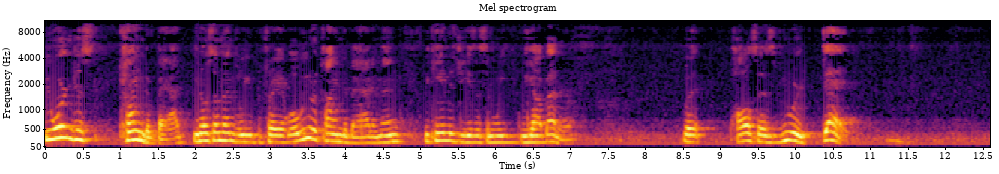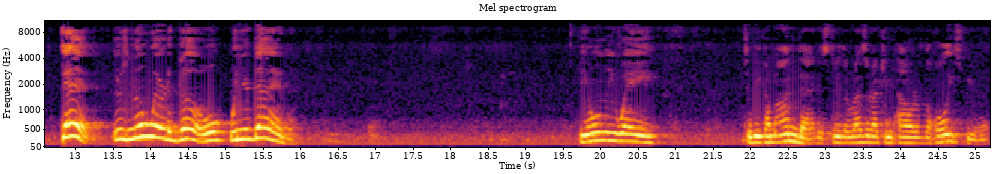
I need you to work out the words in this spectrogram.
we weren't just kind of bad. You know, sometimes we portray it, well, we were kind of bad, and then we came to Jesus and we, we got better. But Paul says, you were dead. Dead. There's nowhere to go when you're dead. The only way to become undead is through the resurrection power of the Holy Spirit,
